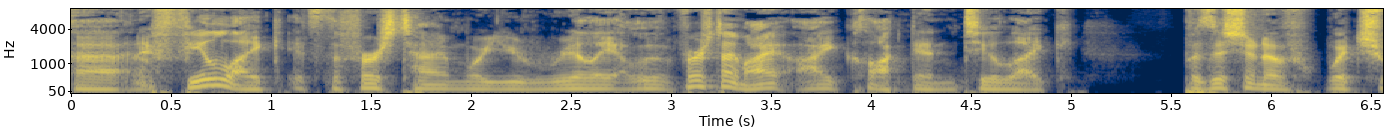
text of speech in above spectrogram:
uh, and I feel like it's the first time where you really, the first time I, I clocked into like position of which,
